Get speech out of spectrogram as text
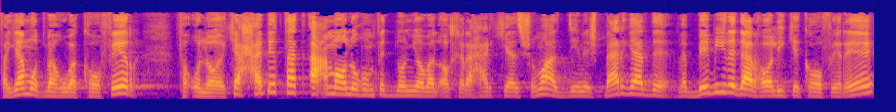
فیمت و هو کافر فاولئک حبطت اعمالهم فی الدنیا والآخره. هر کی از شما از دینش برگرده و بمیره در حالی که کافره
